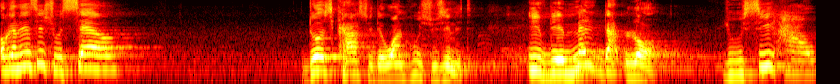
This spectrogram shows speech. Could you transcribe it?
organizations should sell those cars to the one who is using it. If they make that law, you see how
